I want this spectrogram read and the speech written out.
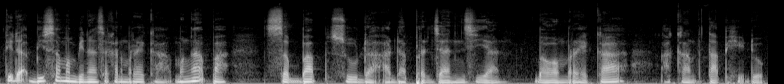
tidak bisa membinasakan mereka. Mengapa? Sebab sudah ada perjanjian bahwa mereka akan tetap hidup.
